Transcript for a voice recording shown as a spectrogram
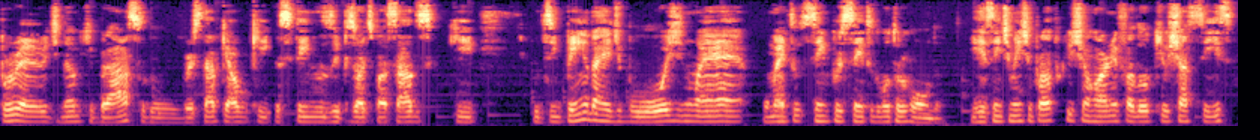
por aerodinâmica e braço do Verstappen, que é algo que eu citei nos episódios passados, que o desempenho da Red Bull hoje não é o método 100% do motor Honda. E recentemente o próprio Christian Horner falou que o chassis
